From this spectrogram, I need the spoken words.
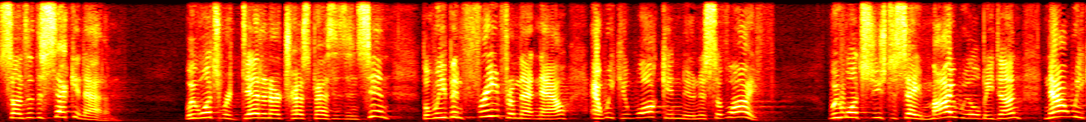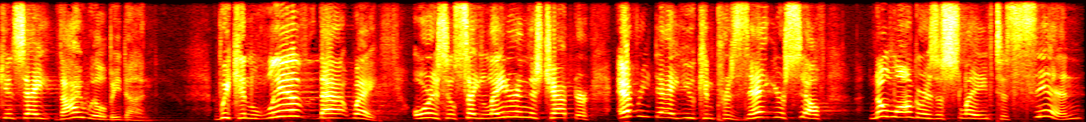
sons of the second Adam. We once were dead in our trespasses and sin, but we've been freed from that now, and we can walk in newness of life. We once used to say, My will be done. Now we can say, Thy will be done. We can live that way. Or as he'll say later in this chapter, every day you can present yourself no longer as a slave to sin,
